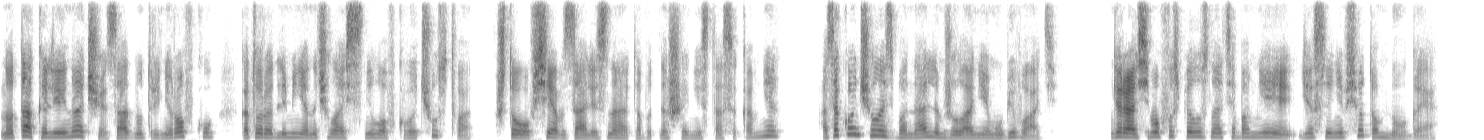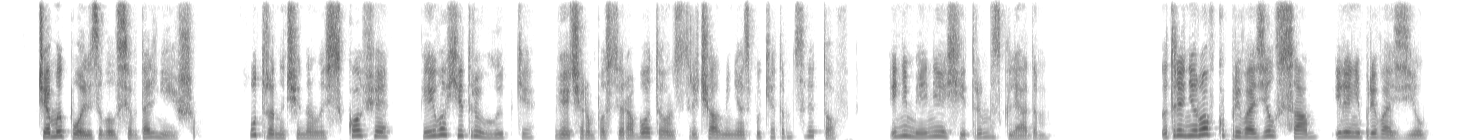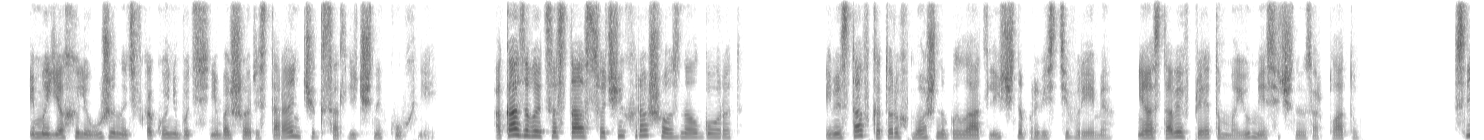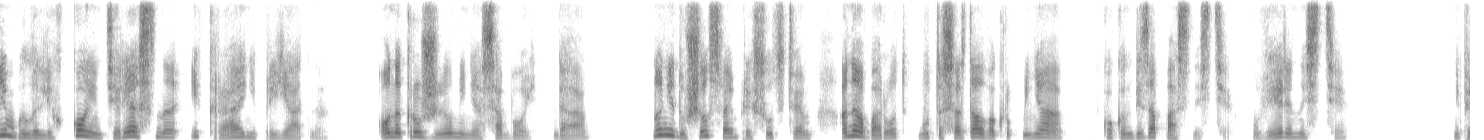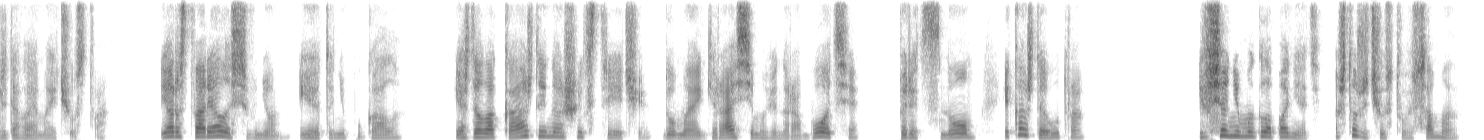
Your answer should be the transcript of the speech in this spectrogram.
Но так или иначе, за одну тренировку, которая для меня началась с неловкого чувства, что все в зале знают об отношении Стаса ко мне, а закончилась банальным желанием убивать. Герасимов успел узнать обо мне, если не все, то многое. Чем и пользовался в дальнейшем. Утро начиналось с кофе и его хитрой улыбки. Вечером после работы он встречал меня с букетом цветов и не менее хитрым взглядом. На тренировку привозил сам или не привозил. И мы ехали ужинать в какой-нибудь небольшой ресторанчик с отличной кухней. Оказывается, Стас очень хорошо знал город. И места, в которых можно было отлично провести время, не оставив при этом мою месячную зарплату. С ним было легко, интересно и крайне приятно. Он окружил меня собой, да, но не душил своим присутствием, а наоборот, будто создал вокруг меня кокон безопасности, уверенности. Непередаваемое чувство. Я растворялась в нем, и это не пугало. Я ждала каждой нашей встречи, думая о Герасимове на работе, перед сном и каждое утро. И все не могла понять, а что же чувствую сама?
